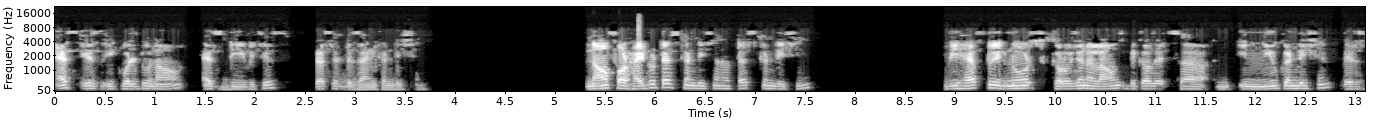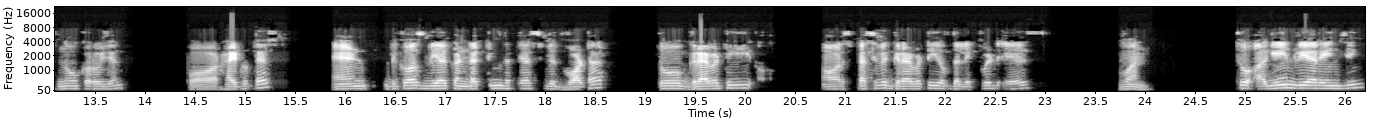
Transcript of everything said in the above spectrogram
S is equal to now SD, which is stress at design condition. Now for hydro test condition or test condition, we have to ignore corrosion allowance because it's uh, in new condition. There is no corrosion for hydro test. And because we are conducting the test with water, so gravity or specific gravity of the liquid is 1. So again we are arranging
